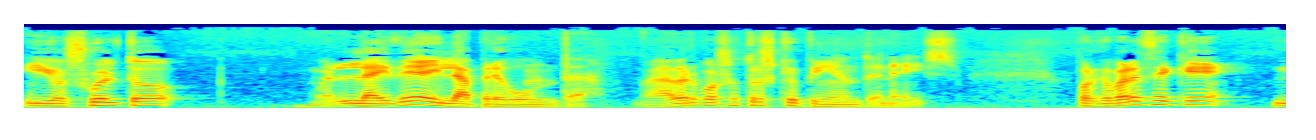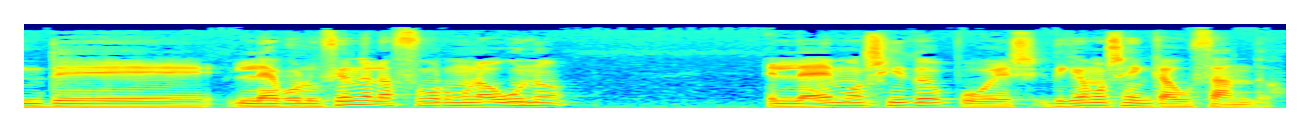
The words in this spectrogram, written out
y os suelto la idea y la pregunta. A ver vosotros qué opinión tenéis. Porque parece que de la evolución de la Fórmula 1 la hemos ido, pues, digamos, encauzando.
